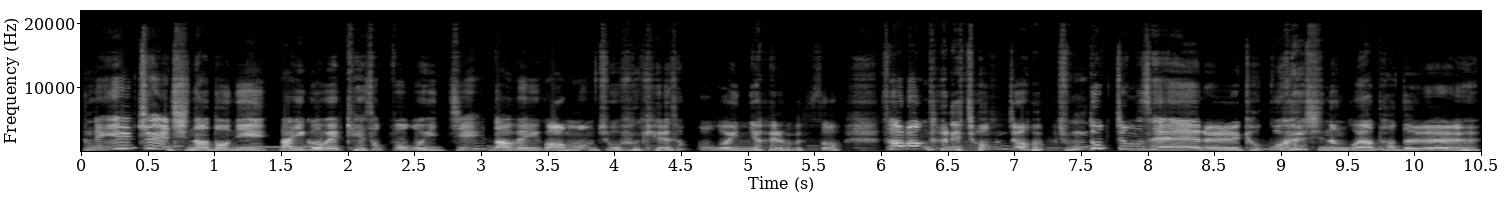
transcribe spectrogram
근데 일주일 지나더니 나 이거 왜 계속 보고 있지? 나 왜 이거 안 멈추고 계속 보고 있냐? 이러면서 사람들이 점점 중독 증세를 겪고 계시는 거야 다들.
